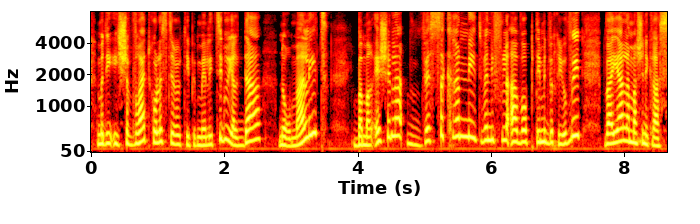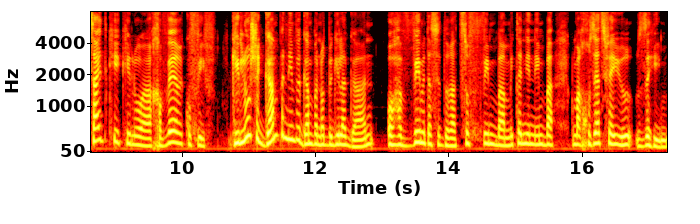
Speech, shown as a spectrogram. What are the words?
זאת אומרת, היא שברה את כל הסטריאוטיפים האלה. הציגו ילדה נורמלית במראה שלה, וסקרנית ונפלאה ואופטימית וחיובית, והיה לה מה שנקרא סיידקי, כאילו החבר קופיף. גילו שגם בנים וגם בנות בגיל הגן אוהבים את הסדרה, צופים בה, מתעניינים בה, כלומר, אחוזי הצפייה היו זהים.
